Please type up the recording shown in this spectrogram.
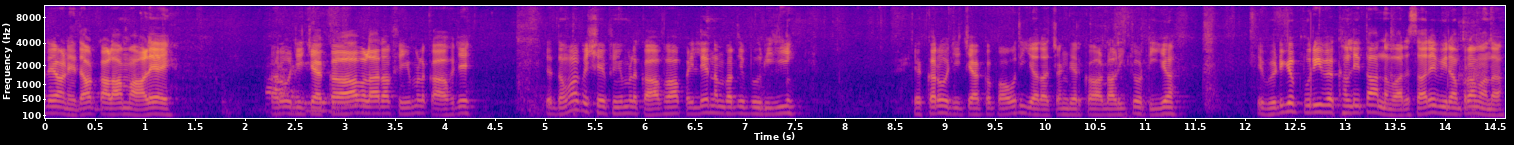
ਹਰਿਆਣੇ ਦਾ ਕਾਲਾ ਮਾਲ ਆ ਇਹ। ਕਰੋ ਜੀ ਚੈੱਕ ਆ ਵਾਲਾ ਦਾ ਫੀਮੇਲ ਕਾਫ ਜੇ। ਤੇ ਦੋਵਾਂ ਪਿੱਛੇ ਫੀਮੇਲ ਕਾਫ ਆ ਪਹਿਲੇ ਨੰਬਰ ਦੀ ਪੂਰੀ ਜੀ। ਤੇ ਕਰੋ ਜੀ ਚੈੱਕ ਬਹੁਤ ਹੀ ਜ਼ਿਆਦਾ ਚੰਗੇ ਰਿਕਾਰਡ ਵਾਲੀ ਝੋਟੀ ਆ। ਇਹ ਵੀਡੀਓ ਪੂਰੀ ਵੇਖਣ ਲਈ ਧੰਨਵਾਦ ਸਾਰੇ ਵੀਰਾਂ ਭਰਾਵਾਂ ਦਾ।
